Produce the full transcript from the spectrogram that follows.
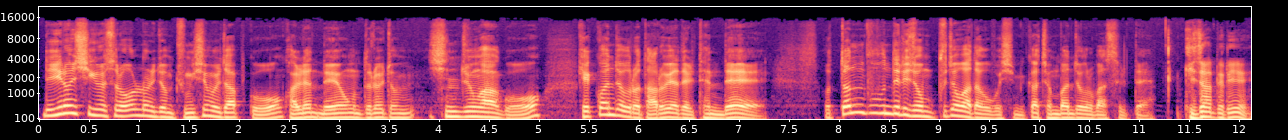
근데 이런 시기일수록 언론이 좀 중심을 잡고 관련 내용들을 좀 신중하고 객관적으로 다뤄야 될 텐데 어떤 부분들이 좀 부족하다고 보십니까? 전반적으로 봤을 때. 기자들이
